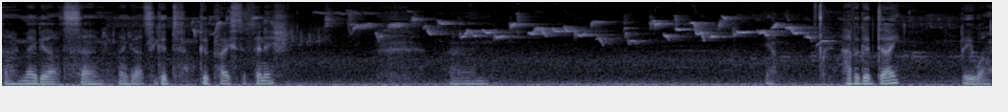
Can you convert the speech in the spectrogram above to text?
So maybe that's uh, maybe that's a good good place to finish. Um, have a good day. Be well.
